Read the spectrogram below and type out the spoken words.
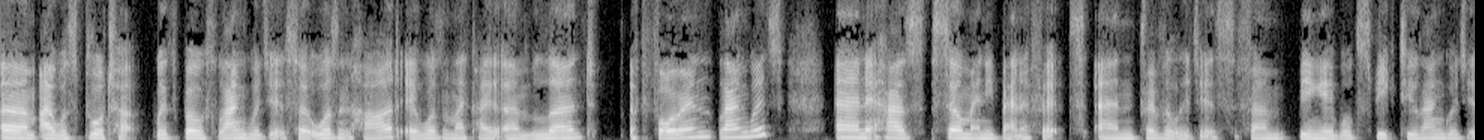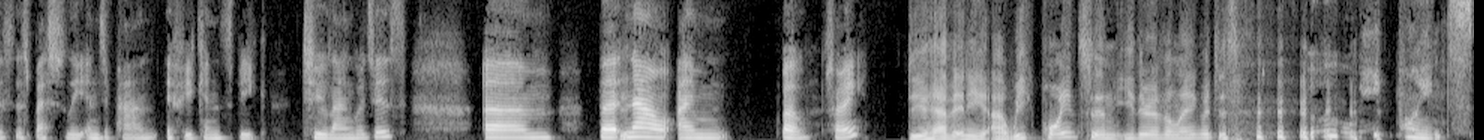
um, I was brought up with both languages, so it wasn't hard. It wasn't like I um learned a foreign language, and it has so many benefits and privileges from being able to speak two languages, especially in Japan, if you can speak two languages. Um, but now I'm. Oh, sorry. Do you have any uh, weak points in either of the languages? Ooh, weak points.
